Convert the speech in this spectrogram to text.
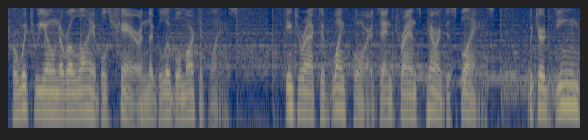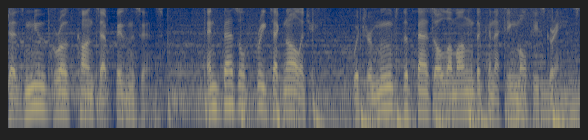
for which we own a reliable share in the global marketplace, interactive whiteboards and transparent displays, which are deemed as new growth concept businesses, and bezel-free technology, which removes the bezel among the connecting multi-screens.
